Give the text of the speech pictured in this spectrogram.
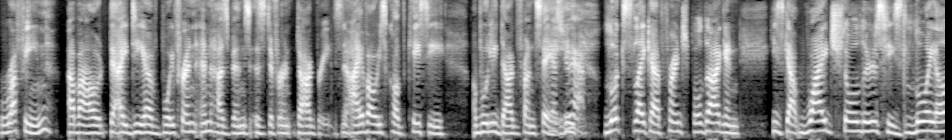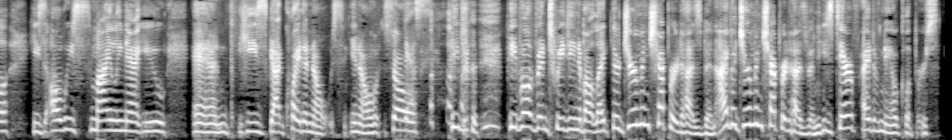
roughing about the idea of boyfriend and husbands as different dog breeds. Now, I have always called Casey a bully dog français. Yes, you he have. looks like a French bulldog and he's got wide shoulders. He's loyal. He's always smiling at you and he's got quite a nose, you know. So Yes. people, people have been tweeting about like their German Shepherd husband. I have a German Shepherd husband. He's terrified of nail clippers.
